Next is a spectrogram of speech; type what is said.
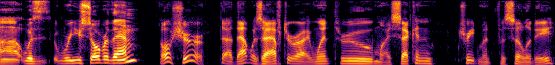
Uh, was were you sober then? Oh, sure. That, that was after I went through my second treatment facility.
